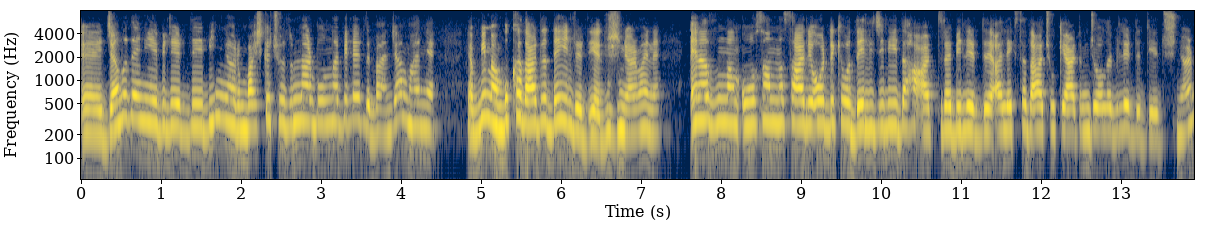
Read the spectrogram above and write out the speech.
e, canı deneyebilirdi. Bilmiyorum başka çözümler bulunabilirdi bence ama hani ya bilmem bu kadar da değildir diye düşünüyorum. Hani en azından Oğuzhan'la Salih oradaki o deliciliği daha arttırabilirdi. Alex'e daha çok yardımcı olabilirdi diye düşünüyorum.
